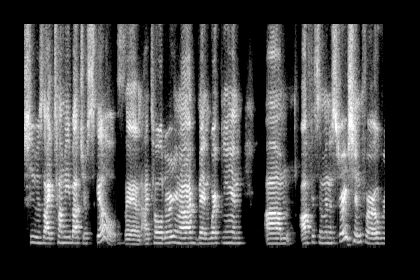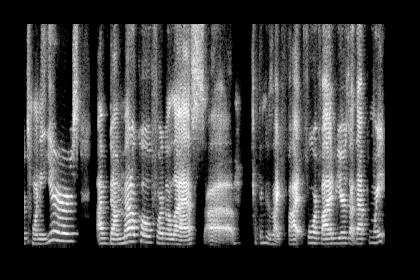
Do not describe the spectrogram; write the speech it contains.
she was like, Tell me about your skills. And I told her, you know, I've been working in um, office administration for over 20 years. I've done medical for the last, uh, I think it was like five, four or five years at that point.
